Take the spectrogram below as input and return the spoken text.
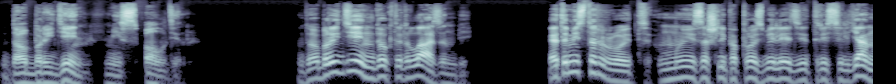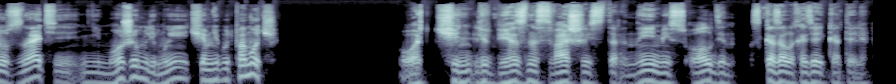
«Добрый день, мисс Олдин». «Добрый день, доктор Лазенби. Это мистер Ройд. Мы зашли по просьбе леди Тресельян узнать, не можем ли мы чем-нибудь помочь». «Очень любезно с вашей стороны, мисс Олдин», — сказала хозяйка отеля.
